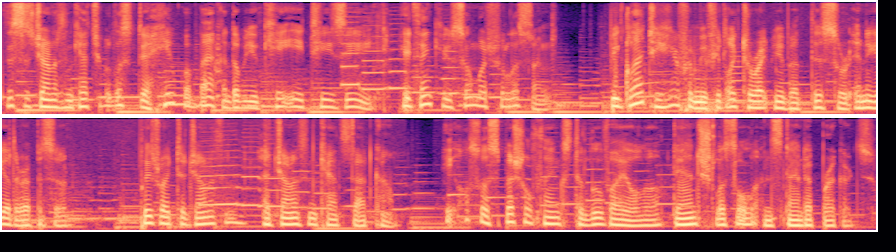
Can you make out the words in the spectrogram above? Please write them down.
This is Jonathan Katz. You listen to Hey, we're back on WKATZ. Hey, thank you so much for listening. Be glad to hear from you if you'd like to write me about this or any other episode. Please write to Jonathan at jonathankatz.com. Hey, also special thanks to Lou Viola, Dan Schlissel, and Stand Up Records.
